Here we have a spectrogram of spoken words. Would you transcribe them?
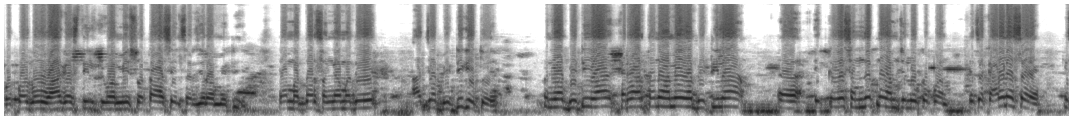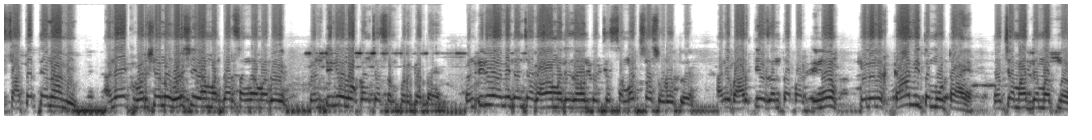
गोपाळभाऊ वाघ असतील किंवा मी स्वतः असेल सर्जीराव मेटे या मतदारसंघामध्ये आज ज्या भेटी घेतोय पण या भेटी या खऱ्या अर्थानं आम्ही या भेटीला एक इतकं हे समजत नाही आमचे लोक पण. त्याचं कारण असं आहे की सातत्यानं आम्ही अनेक वर्षानुवर्ष या मतदारसंघामध्ये कंटिन्यू लोकांच्या संपर्कात आहे. कंटिन्यू आम्ही त्यांच्या गावामध्ये जाऊन त्यांच्या समस्या सोडवतोय. आणि भारतीय जनता पार्टीनं केलेलं काम इथं मोठं आहे. त्याच्या माध्यमातनं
